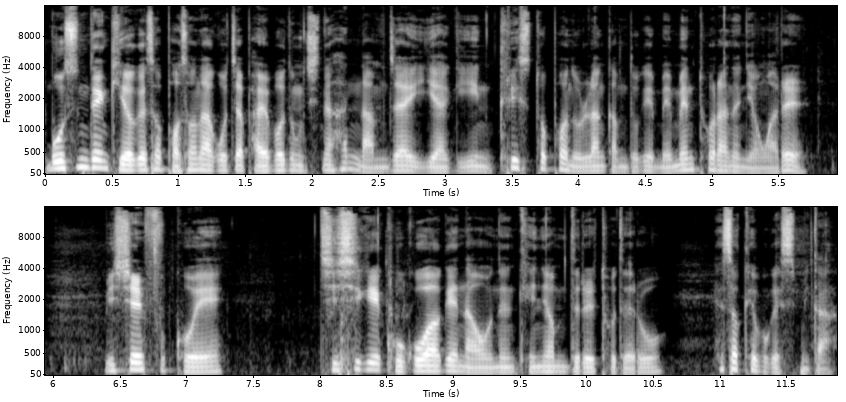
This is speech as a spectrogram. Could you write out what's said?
모순된 기억에서 벗어나고자 발버둥치는 한 남자의 이야기인 크리스토퍼 놀란 감독의 메멘토라는 영화를 미셸 푸코의 지식에 고고하게 나오는 개념들을 토대로 해석해 보겠습니다.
